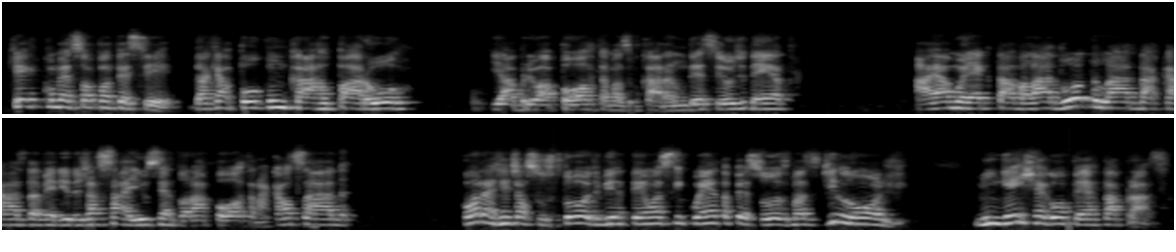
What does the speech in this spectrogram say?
O que, que começou a acontecer? Daqui a pouco um carro parou e abriu a porta, mas o cara não desceu de dentro. Aí a mulher que estava lá do outro lado da casa da avenida já saiu, sentou na porta, na calçada. Quando a gente assustou, devia ter umas 50 pessoas, mas de longe. Ninguém chegou perto da praça.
